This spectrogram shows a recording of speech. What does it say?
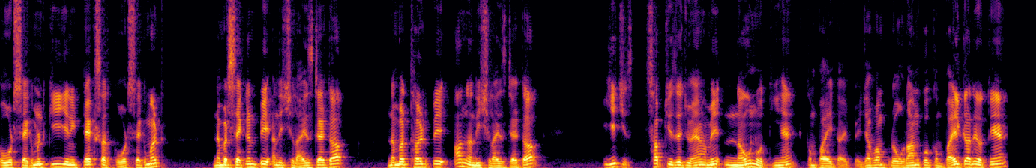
कोड सेगमेंट की, यानी टेक्स और कोड सेगमेंट नंबर सेकंड पे अनिशलाइज डाटा नंबर थर्ड पे अनअनिशलाइज डाटा ये चीज़, सब चीज़ें जो हैं हमें नाउन होती हैं कंपाइल टाइप पे। जब हम प्रोग्राम को कंपाइल कर रहे होते हैं,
